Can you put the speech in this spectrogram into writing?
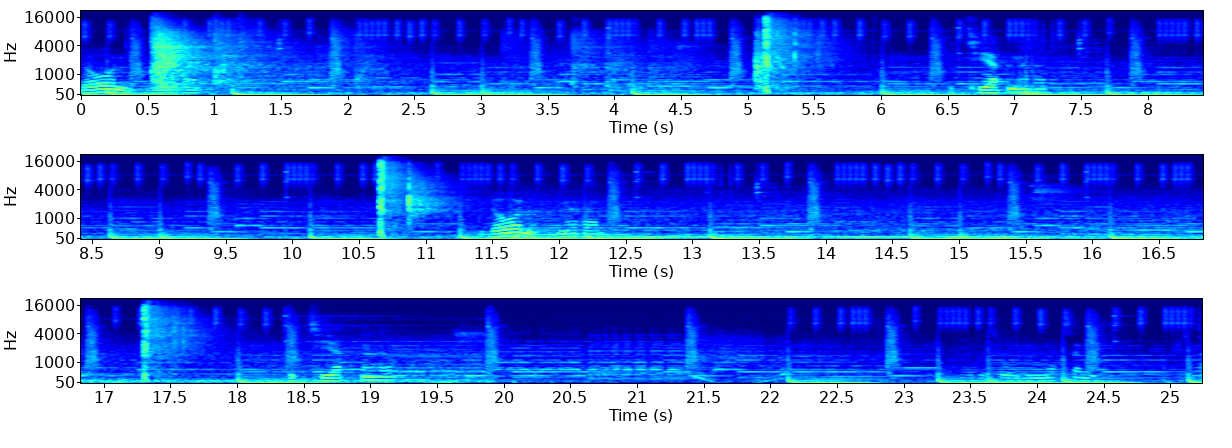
โดนนะครับเฉียบนะครับ ดนนะครับเชียดนะครับเราจะโชว์ยิงนกสนัยไป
